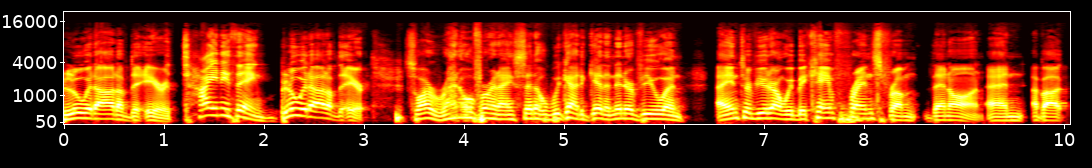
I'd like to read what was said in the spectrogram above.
blew it out of the air. Tiny thing, blew it out of the air. So I ran over and I said, Oh, we got to get an interview. And I interviewed her and we became friends from then on. And about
